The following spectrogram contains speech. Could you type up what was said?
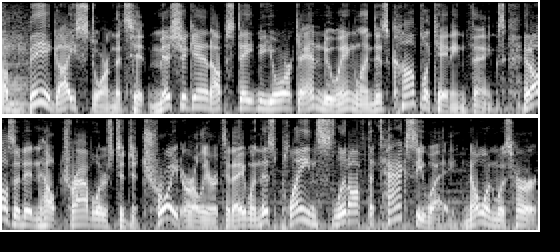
A big ice storm that's hit Michigan, upstate New York, York and New England is complicating things. It also didn't help travelers to Detroit earlier today when this plane slid off the taxiway. No one was hurt.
